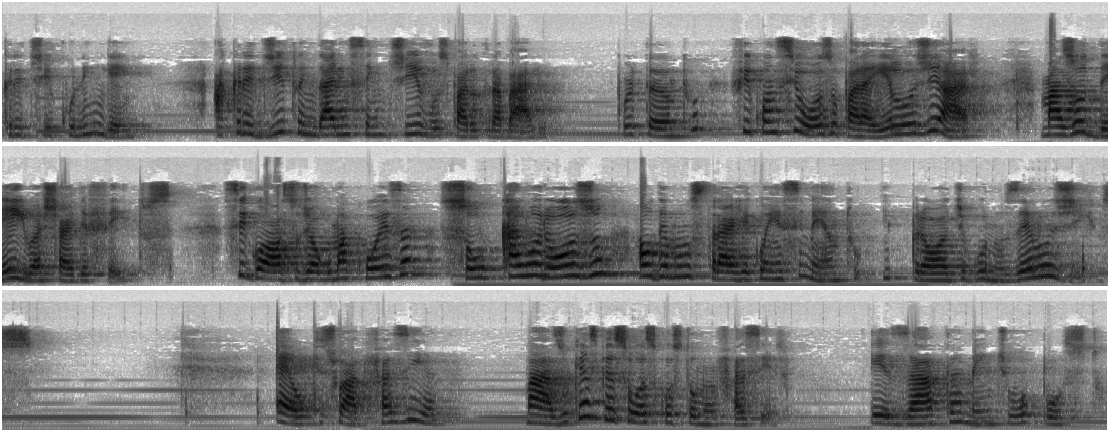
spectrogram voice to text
critico ninguém. Acredito em dar incentivos para o trabalho. Portanto, fico ansioso para elogiar, mas odeio achar defeitos. Se gosto de alguma coisa, sou caloroso ao demonstrar reconhecimento e pródigo nos elogios. É o que Schwab fazia. Mas o que as pessoas costumam fazer? Exatamente o oposto.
